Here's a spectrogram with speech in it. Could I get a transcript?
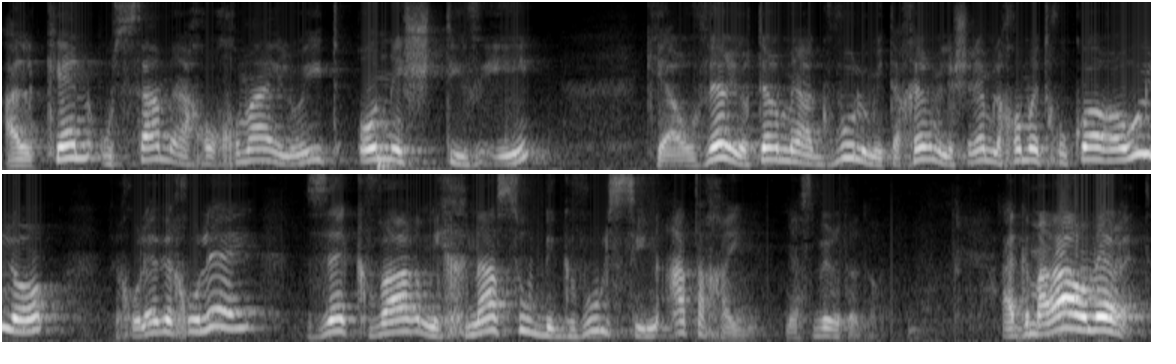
על כן הוא שם מהחוכמה האלוהית עונש טבעי כי העובר יותר מהגבול ומתאחר מלשלם לחומר את חוקו הראוי לו, וכולי וכולי, זה כבר נכנס הוא בגבול שנאת החיים. אני אסביר את הדבר. הגמרא אומרת,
